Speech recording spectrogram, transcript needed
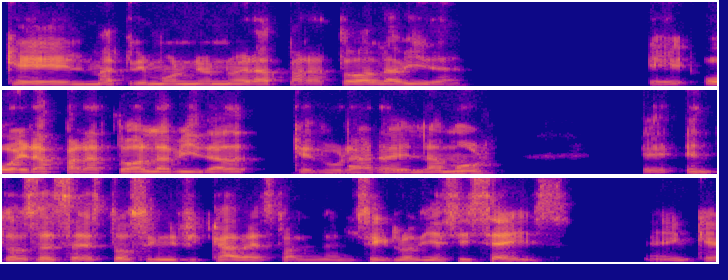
que el matrimonio no era para toda la vida, eh, o era para toda la vida que durara el amor. Entonces, esto significaba esto en el siglo XVI, en que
